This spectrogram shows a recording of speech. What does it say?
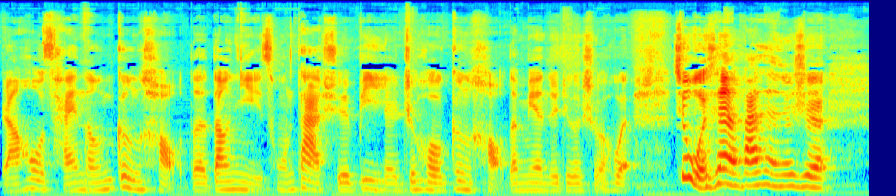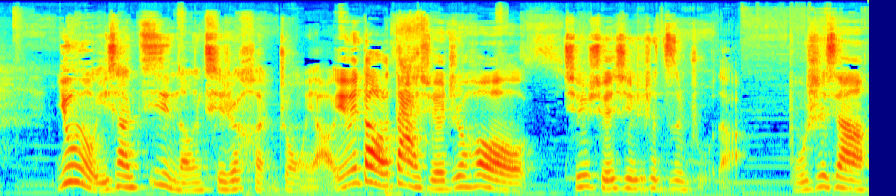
然后才能更好的，当你从大学毕业之后，更好的面对这个社会。就我现在发现，就是拥有一项技能其实很重要，因为到了大学之后，其实学习是自主的，不是像。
